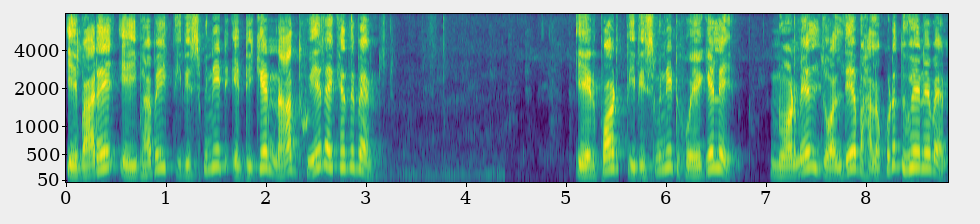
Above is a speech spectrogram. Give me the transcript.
এবারে এইভাবেই তিরিশ মিনিট এটিকে না ধুয়ে রেখে দেবেন। এরপর তিরিশ মিনিট হয়ে গেলে নর্মাল জল দিয়ে ভালো করে ধুয়ে নেবেন।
